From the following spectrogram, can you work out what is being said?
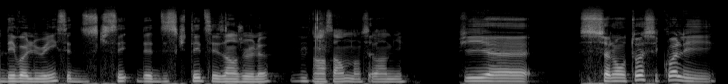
d'évoluer, c'est de discuter, de discuter de ces enjeux-là mhm. ensemble, donc c'est vraiment bien. Puis, euh, selon toi, c'est quoi les,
